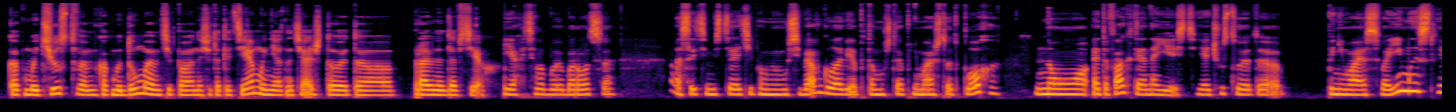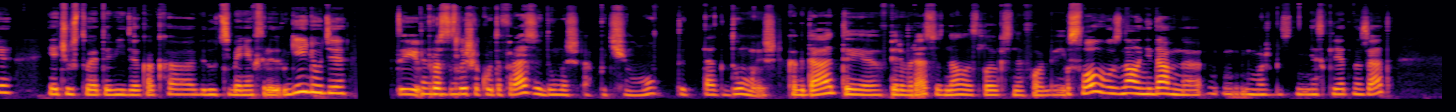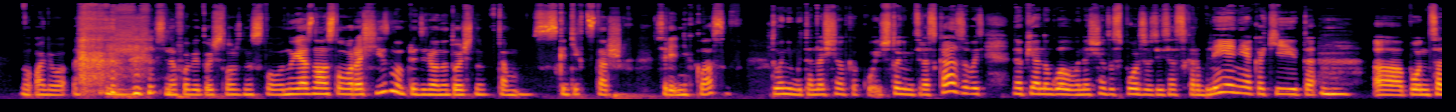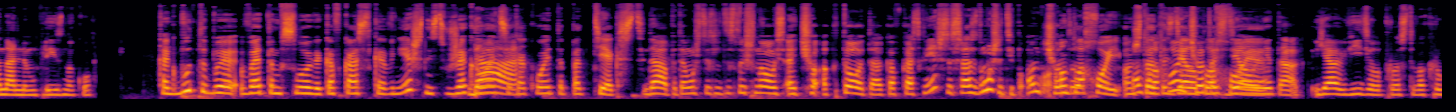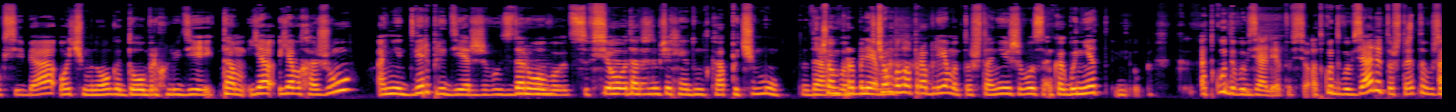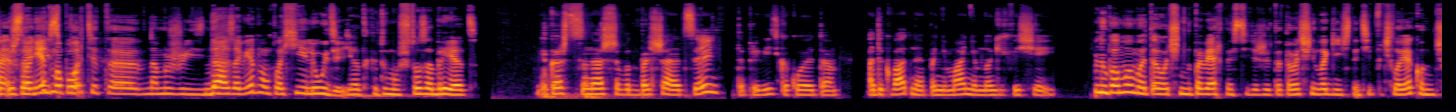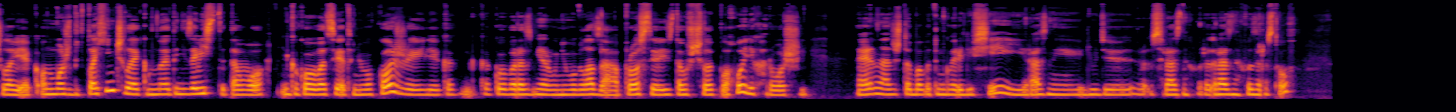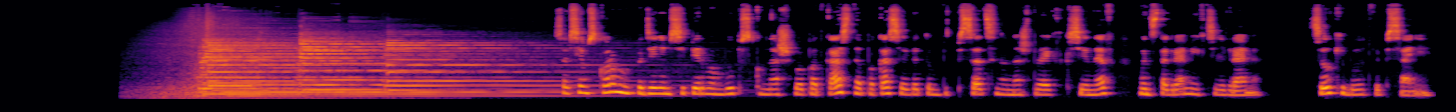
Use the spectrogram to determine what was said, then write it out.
как мы чувствуем, как мы думаем, типа, насчет этой темы, не означает, что это правильно для всех. Я хотела бы бороться а, с этими стереотипами у себя в голове, потому что я понимаю, что это плохо, но это факт, и она есть. Я чувствую это, понимая свои мысли, я чувствую это, видя, как э, ведут себя некоторые другие люди. Ты да, просто да. слышишь какую-то фразу и думаешь, а почему ты так думаешь? Когда ты в первый раз узнала слово ксенофобия? Слово узнала недавно, может быть, несколько лет назад. Ну, алло, ксенофобия — это очень сложное слово. Ну, я знала слово расизм определенно точно, там, с каких-то старших средних классов кто-нибудь там начнет какой что-нибудь рассказывать на пьяную голову, начнет использовать эти оскорбления какие-то mm-hmm. а, по национальному признаку как будто бы в этом слове кавказская внешность уже кроется да. какой-то подтекст. Да, потому что если ты слышишь новость, а, чё, а кто это, а кавказская внешность, ты сразу думаешь, что типа он что-то... Он плохой, он, он что-то плохой, сделал что-то плохое. сделал не так. Я видела просто вокруг себя очень много добрых людей. Там я, я выхожу, они дверь придерживают, здороваются, mm-hmm. все да, так да. замечательно. Я думаю, как, почему? Да, в чем проблема? В чем была проблема? То, что они живут, как бы нет... Откуда вы взяли это все? Откуда вы взяли то, что это уже а, что заведомо... испортит э, нам жизнь? Да, заведомо плохие люди. Я такая думаю, что за бред? Мне кажется, наша вот большая цель — это привить какое-то адекватное понимание многих вещей. Ну, по-моему, это очень на поверхности лежит, это очень логично. Типа, человек, он человек. Он может быть плохим человеком, но это не зависит от того, какого цвета у него кожи или как, какого размера у него глаза, а просто из-за того, что человек плохой или хороший. Наверное, надо, чтобы об этом говорили все и разные люди с разных, разных возрастов. Совсем скоро мы поделимся первым выпуском нашего подкаста, а пока советуем подписаться на наш проект KCNF в Инстаграме и в Телеграме. Ссылки будут в описании.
